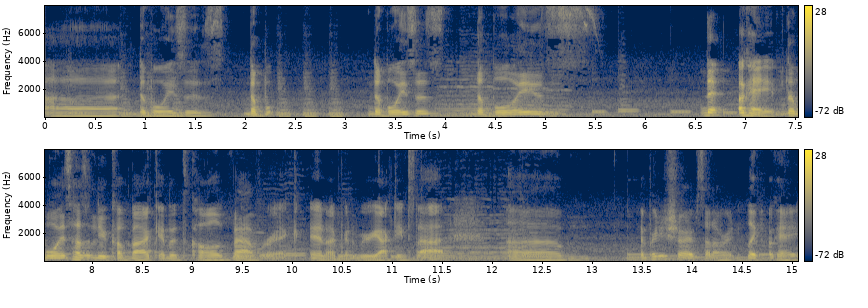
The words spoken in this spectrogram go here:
uh the Boyz's the bo- the Boyz's the Boyz the okay the Boyz has a new comeback and it's called Maverick and I'm gonna be reacting to that. Um, I'm pretty sure I've said already. Like okay,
